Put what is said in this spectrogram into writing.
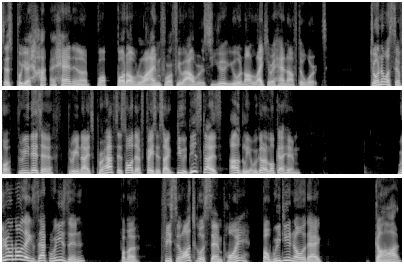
just put your hand in a bottle of lime for a few hours, you you will not like your hand afterwards. Jonah was there for three days and three nights. Perhaps they saw their face. It's like, dude, this guy is ugly. We gotta look at him. We don't know the exact reason from a physiological standpoint, but we do know that God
